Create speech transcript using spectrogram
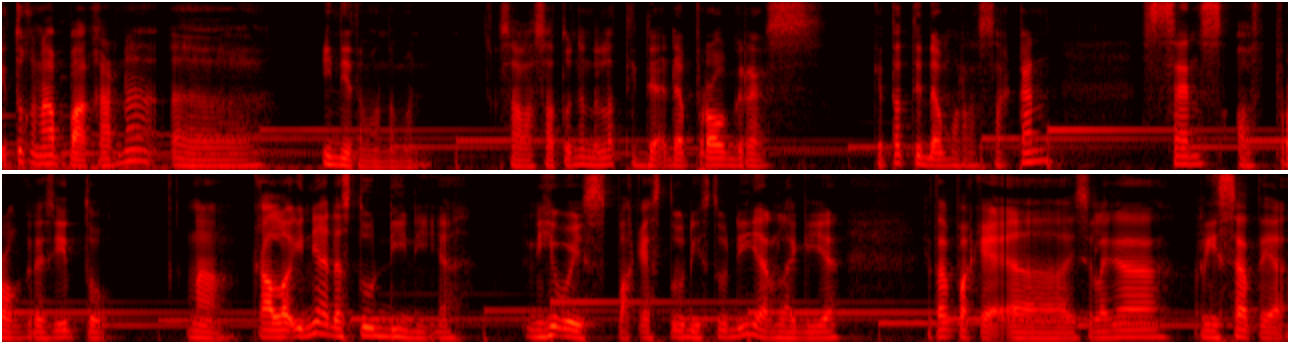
itu kenapa? Karena uh, ini teman-teman, salah satunya adalah tidak ada progres. Kita tidak merasakan sense of progress itu. Nah, kalau ini ada studi nih ya, ini wis pakai studi-studian lagi ya. Kita pakai uh, istilahnya riset ya.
